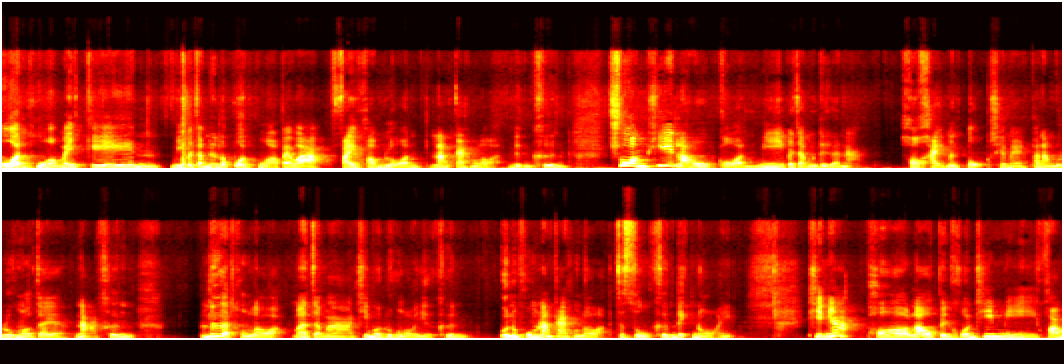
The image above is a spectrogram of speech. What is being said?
ปวดหัวไมเกรนมีประจำเดือนแล้วปวดหัวแปลว่า ไฟความร้อนร่างกายของเราดึงขึ้น ช่วงที่เราก่อนมีประจำเดือนอะพอไข่มันตกใช่ไหมผนังมดลูกของเราจะหนาขึ้น เลือดของเราอะมันจะมาที่มดลูกของเราเยอะขึ้น อุณหภูมิร่างกายของเราอะจะสูงขึ้นเล็กน้อย ทีเนี้ยพอเราเป็นคนที่มีความ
